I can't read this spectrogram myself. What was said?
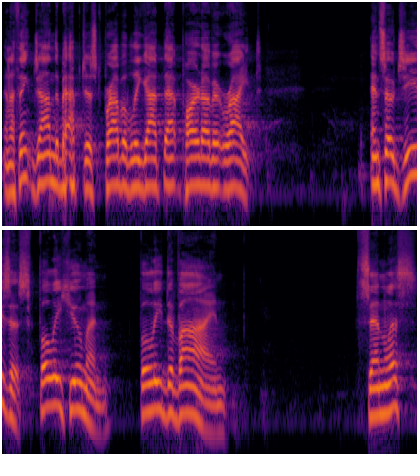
And I think John the Baptist probably got that part of it right. And so Jesus, fully human, fully divine, sinless,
